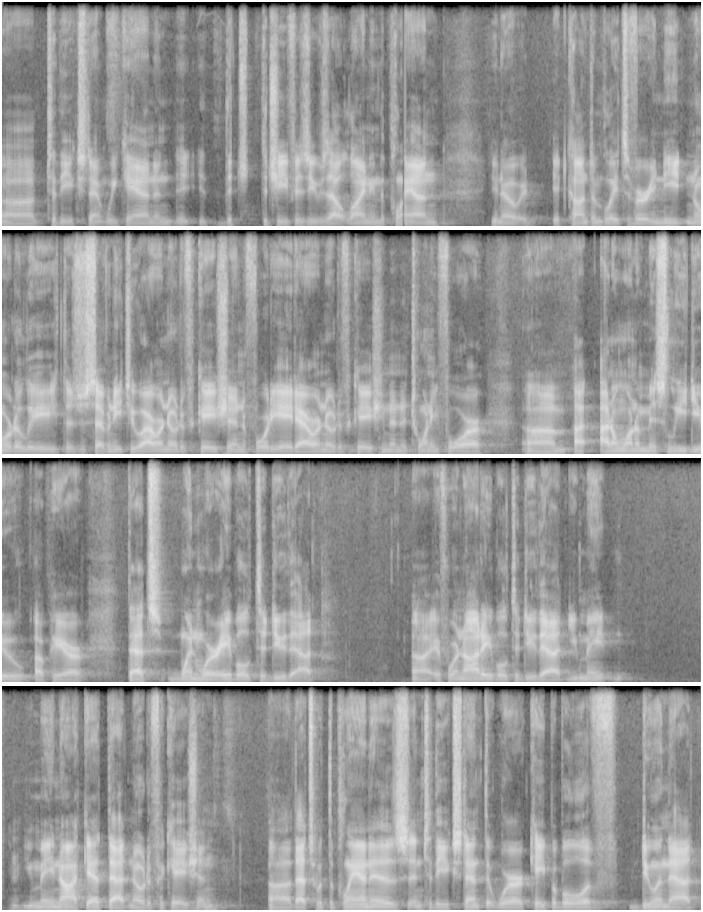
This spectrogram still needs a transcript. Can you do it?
uh, to the extent we can. And it- it- the ch- the chief, as he was outlining the plan, you know, it it contemplates a very neat and orderly, there's a 72-hour notification, a 48-hour notification, and a 24. Um, I I don't want to mislead you up here. That's when we're able to do that. Uh, If we're not able to do that, you may, you may not get that notification. Uh, That's what the plan is, and to the extent that we're capable of doing that,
